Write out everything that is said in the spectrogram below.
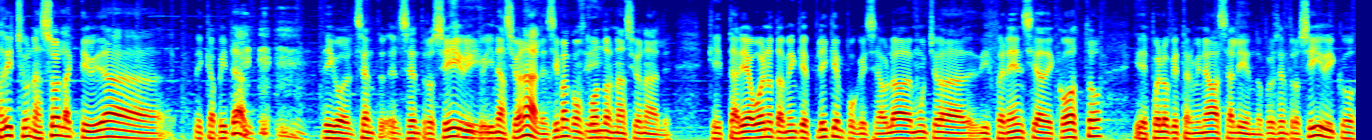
has dicho una sola actividad de capital. Digo, el centro, el centro cívico Sí. y nacional, encima con Sí. fondos nacionales. Que estaría bueno también que expliquen porque se hablaba de mucha diferencia de costo y después lo que terminaba saliendo. Pero el centro cívico,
